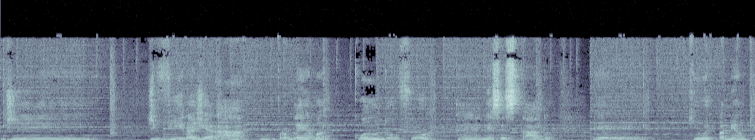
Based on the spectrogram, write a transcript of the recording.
de, de vir a gerar um problema quando for é, necessitado é, que o equipamento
